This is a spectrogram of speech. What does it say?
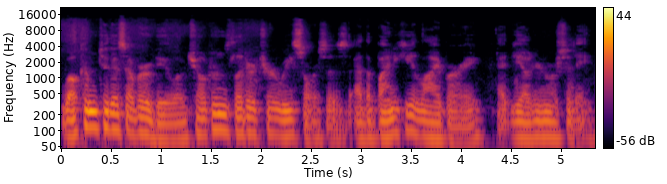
Welcome to this overview of children's literature resources at the Beinecke Library at Yale University.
